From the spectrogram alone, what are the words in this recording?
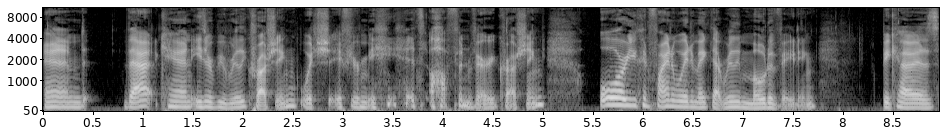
And that can either be really crushing, which if you're me, it's often very crushing, or you can find a way to make that really motivating. Because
